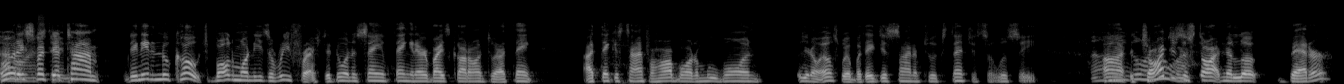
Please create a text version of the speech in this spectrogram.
Well, they spent their time. They need a new coach. Baltimore needs a refresh. They're doing the same thing, and everybody's caught on to it. I think, I think it's time for Harbaugh to move on. You know, elsewhere, but they just signed him to extension, so we'll see. Well, Uh, the Chargers nowhere. are starting to look better.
